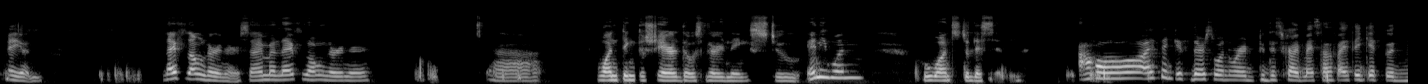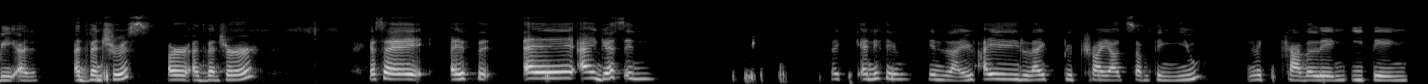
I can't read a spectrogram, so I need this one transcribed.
ayun. Lifelong learner. So I'm a lifelong learner. Uh, wanting to share those learnings to anyone who wants to listen. Ako, I think if there's one word to describe myself, I think it would be an adventurous or adventurer. Kasi I, th- I, I guess in like anything in life, I like to try out something new, like traveling, eating,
